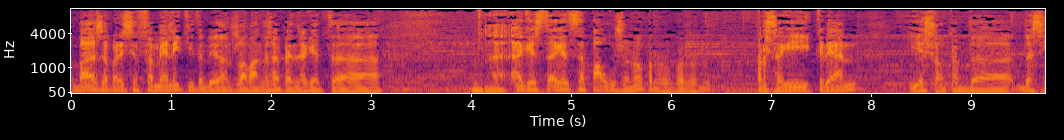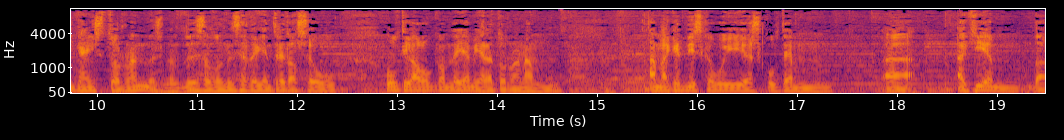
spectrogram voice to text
va desaparèixer Famèlic i també doncs, la banda es va prendre aquest, eh, aquesta, aquesta pausa, no?, per, per, per seguir creant i això al cap de, de 5 anys tornen des, des del 2007 havien tret el seu últim àlbum com dèiem i ara tornen amb, amb aquest disc que avui escoltem eh, aquí amb, de,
